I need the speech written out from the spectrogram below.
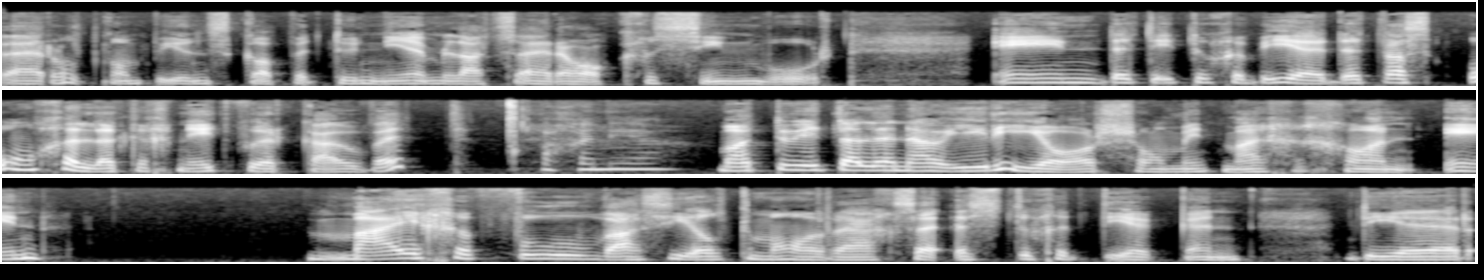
wêreldkampioenskappe toeneem laat sy raak gesien word. En dit het toe gebeur. Dit was ongelukkig net voor Covid. Ag nee. Maar toe het hulle nou hierdie jaar saam met my gegaan en my gevoel was heeltemal reg. Sy is toegeteken deur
